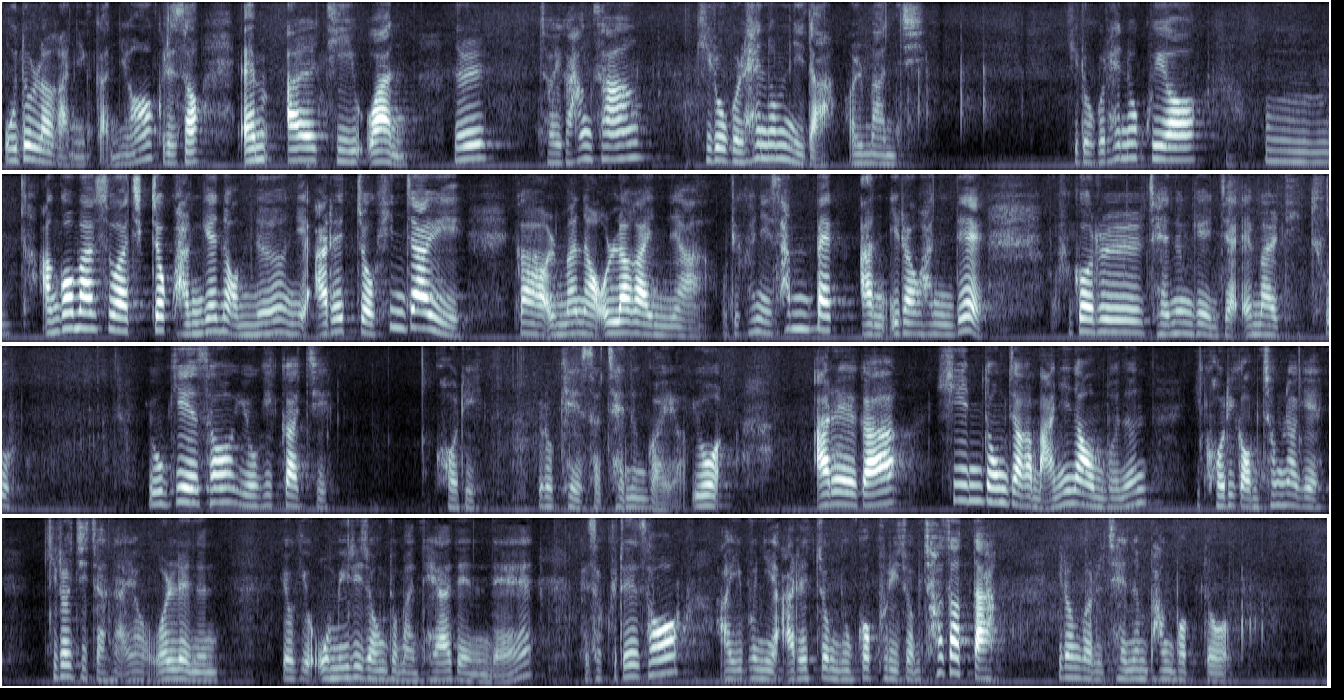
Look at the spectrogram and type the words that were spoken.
못 올라가니까요. 그래서 MRD1을 저희가 항상 기록을 해 놓습니다. 얼마인지. 기록을 해 놓고요. 음, 안검하수와 직접 관계는 없는 이 아래쪽 흰자위가 얼마나 올라가 있냐. 우리 흔히 300안이라고 하는데 그거를 재는 게 이제 MRD2. 여기에서 여기까지 거리 이렇게 해서 재는 거예요. 요 아래가 흰 동자가 많이 나온 분은 이 거리가 엄청나게 길어지잖아요. 원래는 여기 5mm 정도만 돼야 되는데 그래서 그래서 아 이분이 아래쪽 눈꺼풀이 좀 처졌다 이런 거를 재는 방법도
